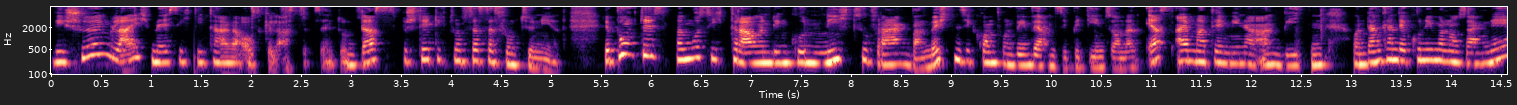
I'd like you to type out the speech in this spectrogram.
wie schön gleichmäßig die Tage ausgelastet sind. Und das bestätigt uns, dass das funktioniert. Der Punkt ist, man muss sich trauen, den Kunden nicht zu fragen, wann möchten sie kommen, von wem werden sie bedient, sondern erst einmal Termine anbieten. Und dann kann der Kunde immer noch sagen, nee,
